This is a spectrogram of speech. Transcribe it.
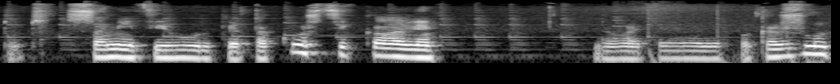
тут? Самі фігурки також цікаві. Давайте я вам їх покажу.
